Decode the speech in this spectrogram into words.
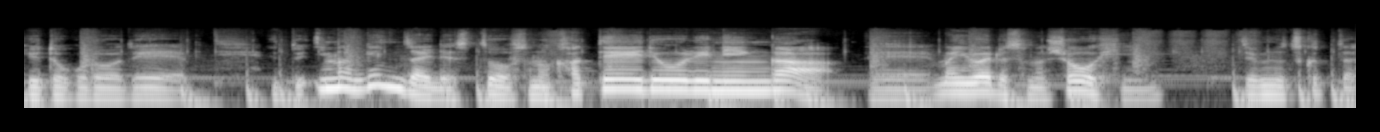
いうところで、えっと、今現在ですと、その家庭料理人が、えー、まあ、いわゆるその商品、自分の作った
